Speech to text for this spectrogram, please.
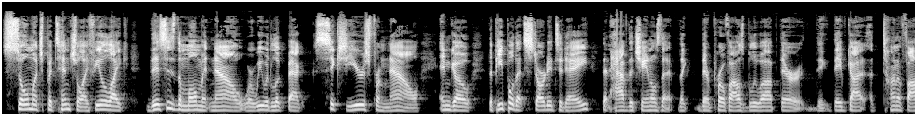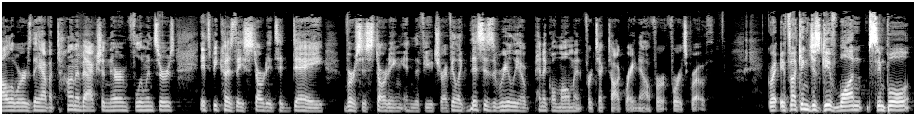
so much potential. I feel like this is the moment now where we would look back six years from now and go, the people that started today that have the channels that like their profiles blew up, they're they, they've got a ton of followers, they have a ton of action, they're influencers. It's because they started today versus starting in the future. I feel like this is really a pinnacle moment for TikTok right now for for its growth. Great. If I can just give one simple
